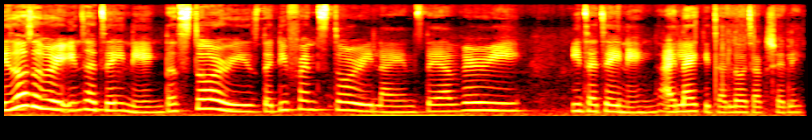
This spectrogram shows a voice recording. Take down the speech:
It's also very entertaining. The stories, the different storylines, they are very entertaining. I like it a lot actually.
